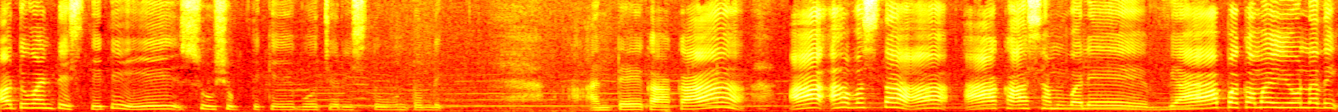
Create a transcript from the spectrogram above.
అటువంటి స్థితి సుషుప్తికే గోచరిస్తూ ఉంటుంది. అంతేకాక ఆ అవస్థ ఆకాశం వలె వ్యాపకమై ఉన్నది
